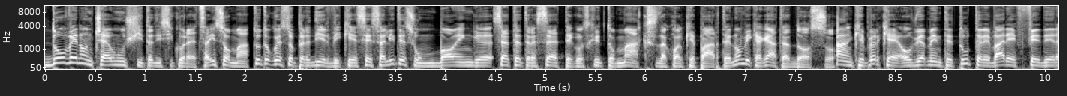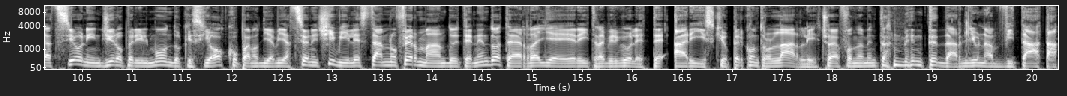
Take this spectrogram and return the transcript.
dove non c'è un'uscita di sicurezza. Insomma, tutto questo per dirvi che se salite su un Boeing 737 737 con scritto Max da qualche parte, non vi cagate addosso. Anche perché ovviamente tutte le varie federazioni in giro per il mondo che si occupano di aviazione civile stanno fermando e tenendo a terra gli aerei, tra virgolette, a rischio per controllarli, cioè fondamentalmente dargli un'avvitata.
